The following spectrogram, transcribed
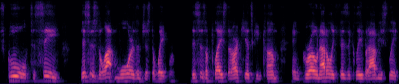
school to see this is a lot more than just a weight room. This is a place that our kids can come and grow, not only physically, but obviously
